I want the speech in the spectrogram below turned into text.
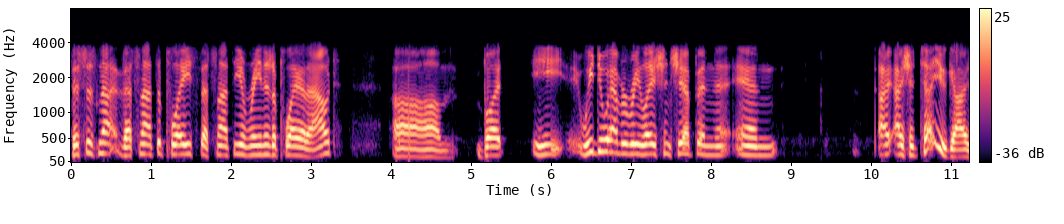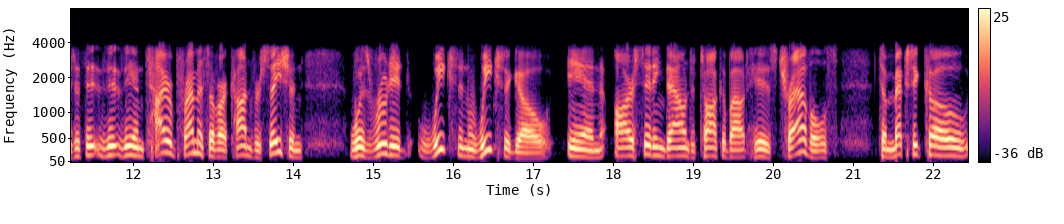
This is not. That's not the place. That's not the arena to play it out. Um, but he, we do have a relationship, and and I, I should tell you guys that the, the the entire premise of our conversation was rooted weeks and weeks ago in our sitting down to talk about his travels to Mexico,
